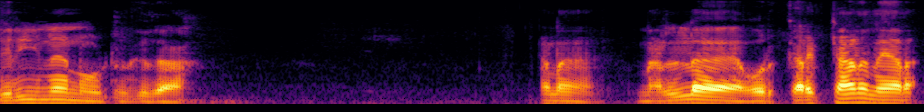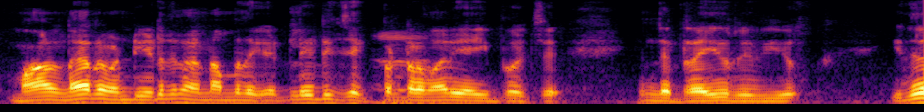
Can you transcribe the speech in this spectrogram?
மெரினா நோட் இருக்குதா? ஆனால் நல்ல ஒரு கரெக்டான நேரம். மாலை நேரம் வண்டி எடுத்து நான் நம்ம இந்த ஹெட்லைட்டு செக் பண்ணுற மாதிரி ஆகிப்போச்சு இந்த டிரைவ் ரிவ்யூ இது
